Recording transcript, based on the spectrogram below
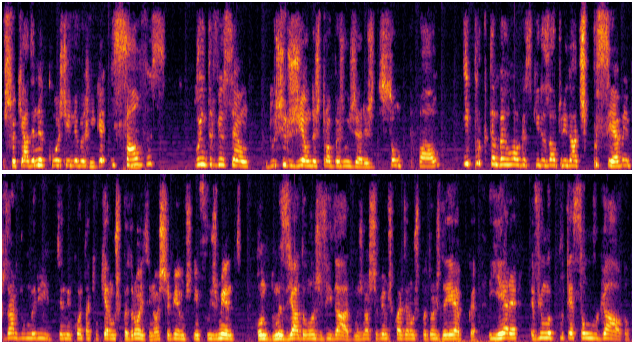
esfaqueada na coxa e na barriga, e salva-se pela intervenção do cirurgião das tropas ligeiras de São Paulo, e porque também logo a seguir as autoridades percebem, apesar do marido, tendo em conta aquilo que eram os padrões, e nós sabemos, infelizmente, com demasiada longevidade, mas nós sabemos quais eram os padrões da época, e era, havia uma proteção legal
